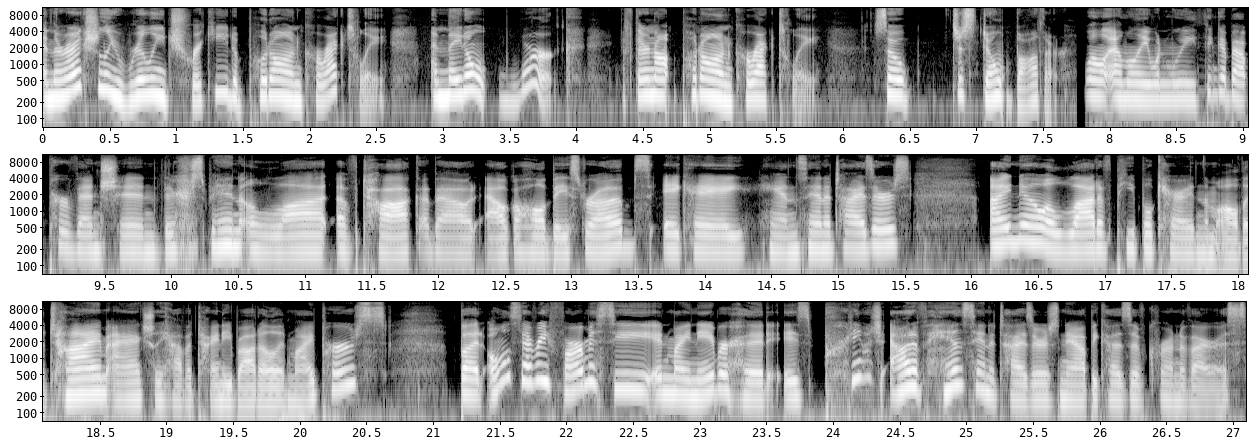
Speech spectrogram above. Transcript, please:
and they're actually really tricky to put on correctly. And they don't work if they're not put on correctly. So just don't bother. Well, Emily, when we think about prevention, there's been a lot of talk about alcohol based rubs, aka hand sanitizers. I know a lot of people carry them all the time. I actually have a tiny bottle in my purse. But almost every pharmacy in my neighborhood is pretty much out of hand sanitizers now because of coronavirus.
